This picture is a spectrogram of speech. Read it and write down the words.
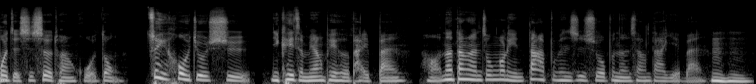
或者是社团活动？最后就是你可以怎么样配合排班？好，那当然中高龄大部分是说不能上大夜班。嗯哼，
